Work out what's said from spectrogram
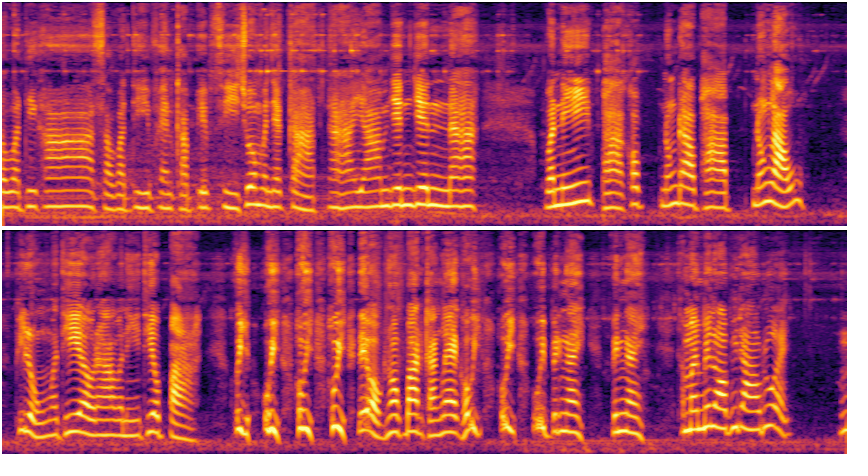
สวัสดีค่ะ สวัสดีแฟนคลับ FC ช่วงบรรยากาศนะคะยามเย็นๆนะคะวันนี้พาเขาน้องดาวพาน้องเหลา พี่หลงมาเที่ยวนะคะวันนี้เที่ยวป่าเฮ้ยเฮ้ยเฮ้ยเฮ้ยได้ออกนอกบ้านครั้งแรกเฮ้ยเฮ้ยเฮ้ยเป็นไง เป็นไงทำไมไม่รอพี่ดาวด้วยหึ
